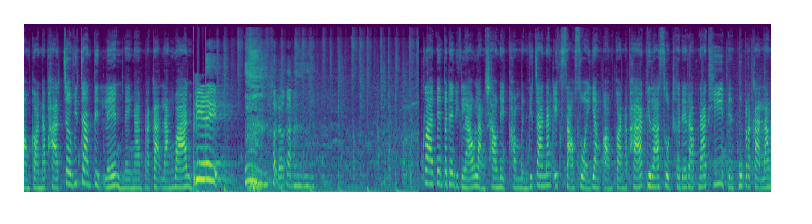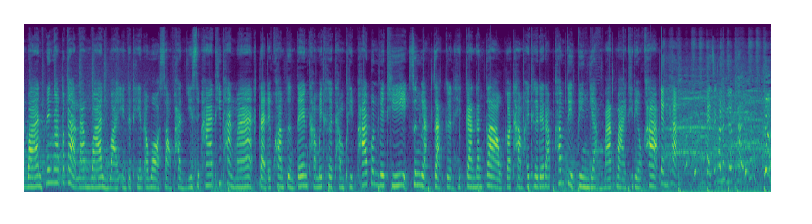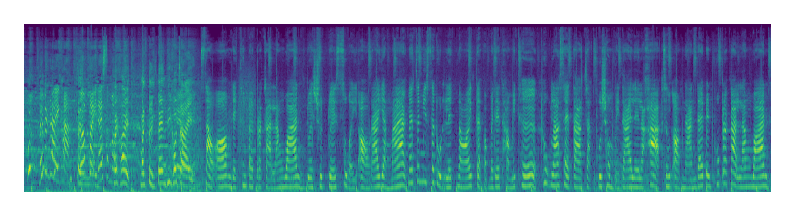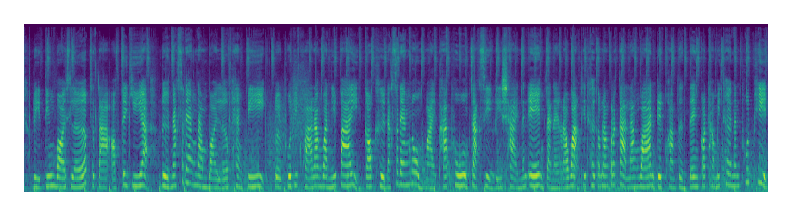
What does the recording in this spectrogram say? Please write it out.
อมกรณพัฒน์เจอวิจารณ์ติดเล่นในงานประกาศรางวัลดีขอโทษค่ะกลายเป็นประเด็นอีกแล้วหลังชาวเน็ตคอมเมนต์วิจารณ์นางเอกสาวสวยอย่างออมกรณพัฒน์ที่ล่าสุดเธอได้รับหน้าที่เป็นผู้ประกาศรางวัล ในงานประกาศรางวัล Y Entertain Award 2025 ที่ผ่านมา แต่ด้วยความตื่นเต้นทำให้เธอทำผิดพลาดบนเวที ซึ่งหลังจากเกิดเหตุการณ์ดังกล่าว ก็ทำให้เธอได้รับคำติติงอย่างมากมายทีเดียวค่ะเย็นค่ะหายใจเข้าลึกๆค่ะไม่เป็นไรค่ะเริ่มใหม่ได้เสมอ ค่อยๆ มันตื่นเต้นพี่เข้าใจ สาวอ้อมได้ขึ้นไปประกาศรางวัลด้วยชุดเดรสสวยออร่าอย่างมาก แม้จะมีสะดุดเล็กน้อย แต่ก็ไม่ได้ทำให้เธอ ถูกละสายตาจากผู้ชมไปได้เลยล่ะค่ะ ซึ่งออมนั้นได้เป็นผู้ประกาศรางวัล Leading Boys Love Star of the Year หรือนักแสดงนำ Boy Love แห่งปี โดยผู้ที่คว้ารางวัลนี้ไป ก็คือนักแสดงหนุ่มหมายภาคภูมิจากซีรีส์ชายนั่นเอง แต่ในระหว่างที่เธอกำลังประกาศรางวัลด้วยความตื่นเต้นก็ทำให้เธอนั้นพูดผิด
